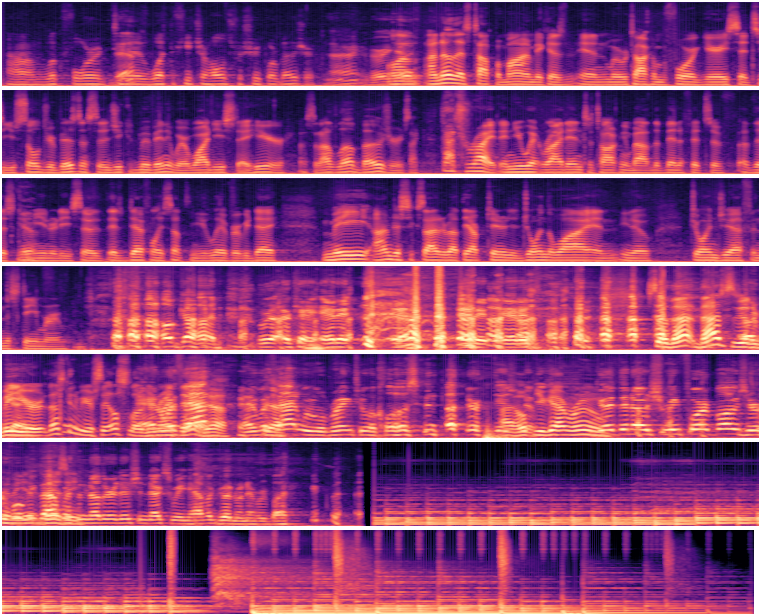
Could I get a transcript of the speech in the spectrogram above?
um, look forward to Yeah. what the future holds for Shreveport Bossier. All right, very Well, good. I I know that's top of mind because, and we were talking before, Gary said, so you sold your businesses, you could move anywhere. Why do you stay here? I said, I love Bossier. He's like, that's right. And you went right into talking about the benefits of, of this Yeah. community. So it's definitely something you live every day. Me, I'm just excited about the opportunity to join the Y and, you know, join Jeff in the steam room. oh God. Okay, edit, edit, edit, edit. So that that's going to be your that's going to be your sales slogan And right with there. that, Yeah. and with Yeah. that, we will bring to a close another edition. I hope of you got room. Good to know Shreveport Bossier. gonna We'll be back busy. with another edition next week. Have a good one, everybody.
